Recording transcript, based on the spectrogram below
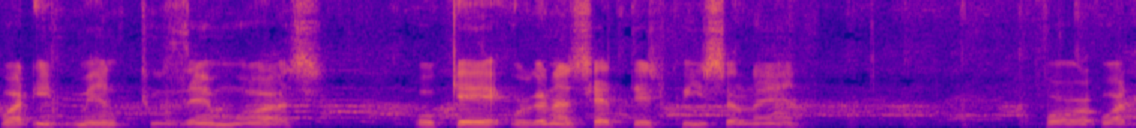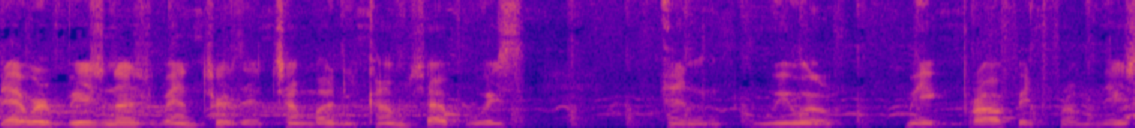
what it meant to them was okay, we're going to set this piece of land for whatever business venture that somebody comes up with, and we will make profit from this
